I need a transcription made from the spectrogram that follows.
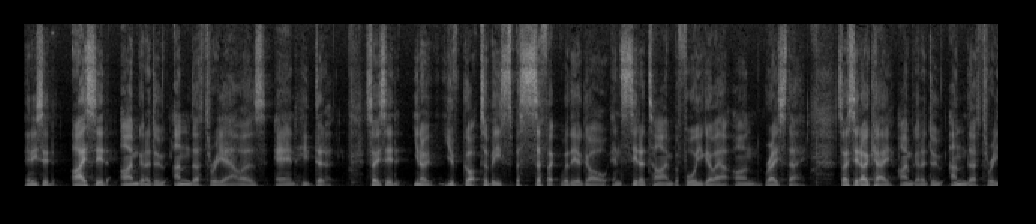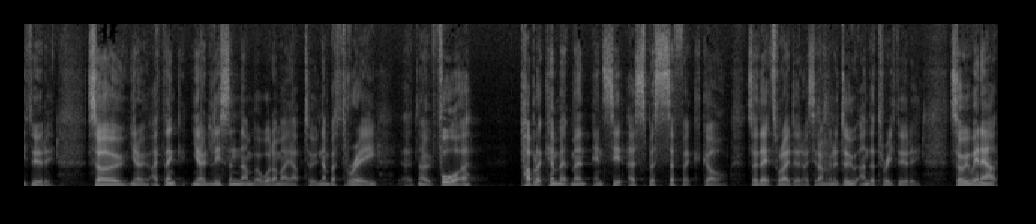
And he said, I said, I'm going to do under three hours, and he did it. So he said, you know, you've got to be specific with your goal and set a time before you go out on race day. So I said, okay, I'm going to do under 3:30. So, you know, I think, you know, lesson number, what am I up to? Number three uh, no, four, public commitment and set a specific goal. So that's what I did. I said, I'm going to do under 330. So we went out,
